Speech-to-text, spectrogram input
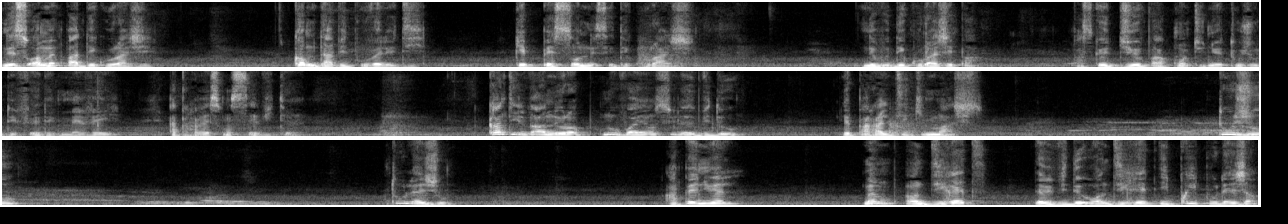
Ne sois même pas découragé. Comme David pouvait le dire, que personne ne se décourage. Ne vous découragez pas. Parce que Dieu va continuer toujours de faire des merveilles à travers son serviteur. Quand il va en Europe, nous voyons sur les vidéos les paralytiques qui marchent. Toujours. Tous les jours. À Pénuel. Même en direct. Des vidéos en direct. Il prie pour des gens.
